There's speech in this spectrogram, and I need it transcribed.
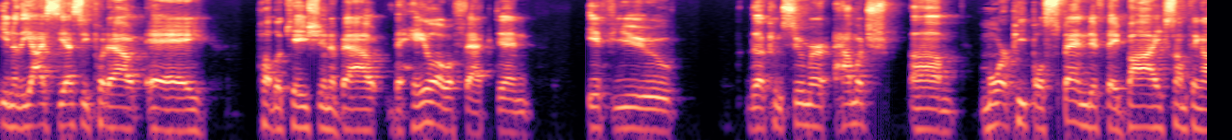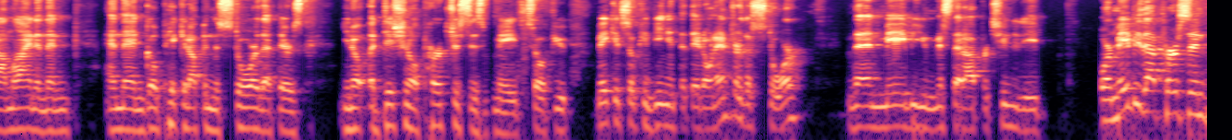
you know, the ICSC put out a publication about the halo effect. And if you, the consumer, how much um, more people spend if they buy something online and then and then go pick it up in the store that there's you know additional purchases made. So if you make it so convenient that they don't enter the store then maybe you miss that opportunity or maybe that person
